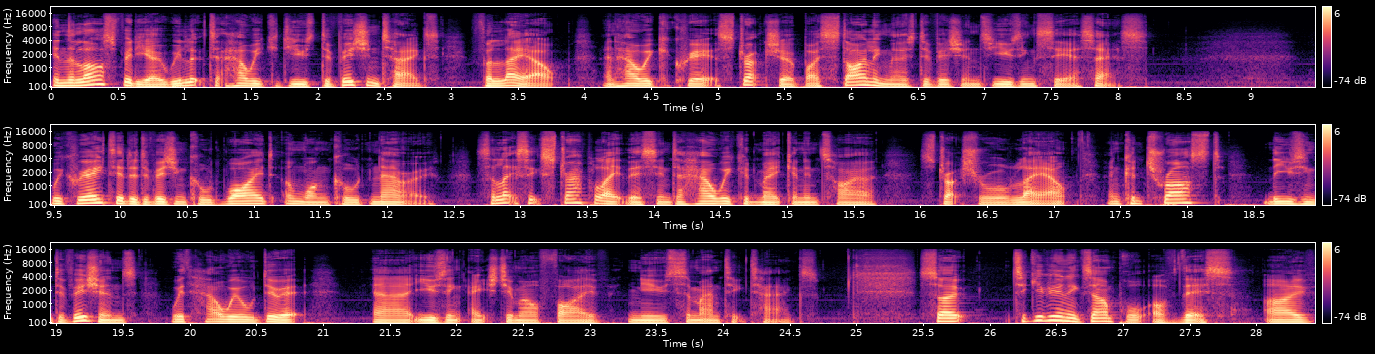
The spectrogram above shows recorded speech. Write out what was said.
In the last video, we looked at how we could use division tags for layout and how we could create a structure by styling those divisions using CSS. We created a division called wide and one called narrow. So let's extrapolate this into how we could make an entire structural layout and contrast the using divisions with how we'll do it uh, using HTML5 new semantic tags. So to give you an example of this, I've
